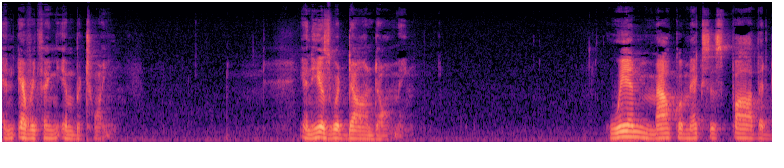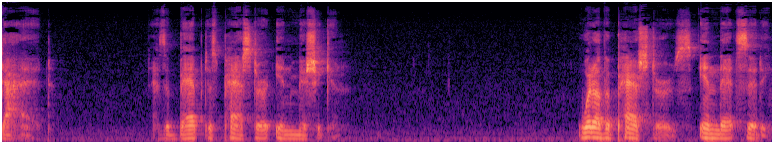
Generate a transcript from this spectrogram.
and everything in between. And here's what dawned on me when Malcolm X's father died as a Baptist pastor in Michigan. What other pastors in that city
